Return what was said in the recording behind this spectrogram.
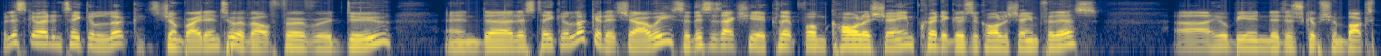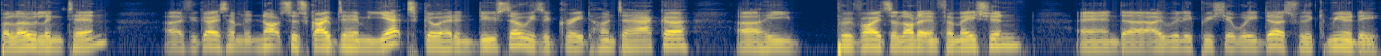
But let's go ahead and take a look. Let's jump right into it without further ado. And uh, let's take a look at it, shall we? So this is actually a clip from Call of Shame. Credit goes to Call of Shame for this. Uh, he'll be in the description box below, LinkedIn. Uh, if you guys haven't not subscribed to him yet, go ahead and do so. He's a great hunter hacker. Uh, he provides a lot of information, and uh, I really appreciate what he does for the community.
